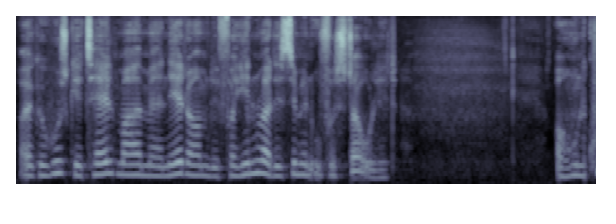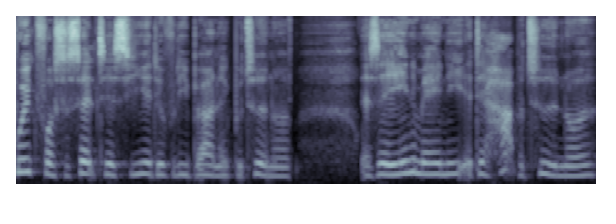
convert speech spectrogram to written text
Og jeg kan huske, at jeg talte meget med Annette om det. For hende var det simpelthen uforståeligt. Og hun kunne ikke få sig selv til at sige, at det er fordi børn ikke betyder noget. Altså jeg er enig med hende i, at det har betydet noget.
